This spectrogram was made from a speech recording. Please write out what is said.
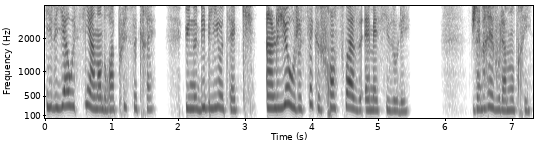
Il y a aussi un endroit plus secret, une bibliothèque, un lieu où je sais que Françoise aimait s'isoler. J'aimerais vous la montrer.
